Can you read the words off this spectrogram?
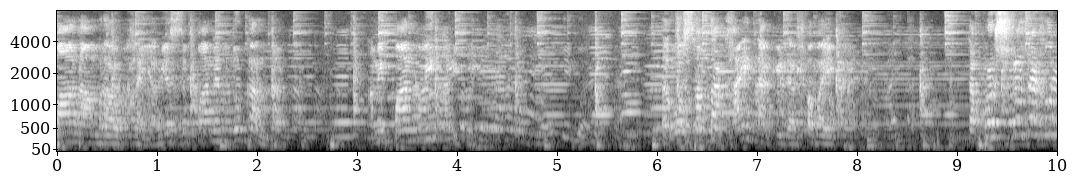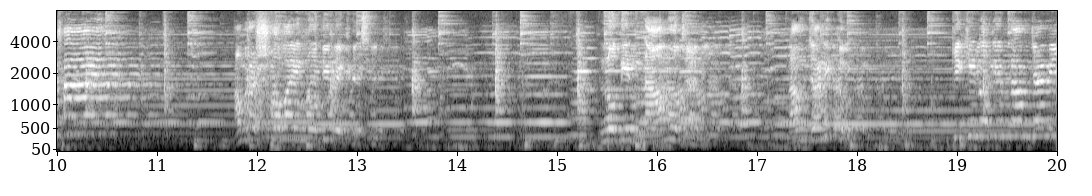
পান আমরাও খাই। আমি হচ্ছে পানের দোকানদার। আমি পান বিক্রি করি। তা ও সাতা খাই না কিনা সবাই খায়। তা প্রশ্নটা কোথায়? আমরা সবাই নদী দেখেছি। নদীর নামও জানি। নাম জানি তো? কি কি নদীর নাম জানি?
